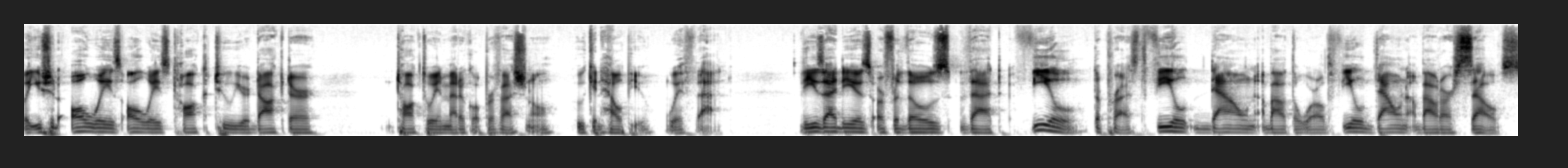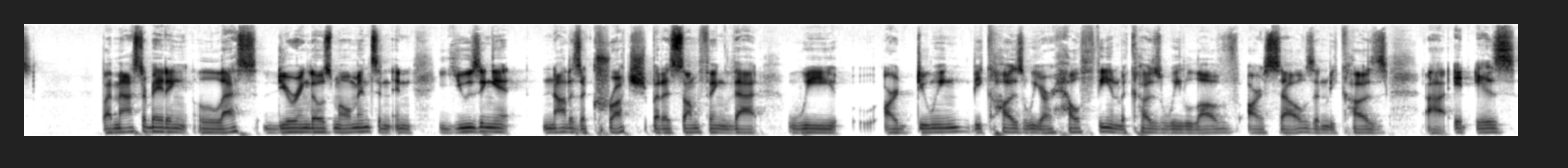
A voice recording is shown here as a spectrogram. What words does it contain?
but you should always, always talk to your doctor, talk to a medical professional who can help you with that. These ideas are for those that feel depressed, feel down about the world, feel down about ourselves. By masturbating less during those moments and, and using it not as a crutch, but as something that we are doing because we are healthy and because we love ourselves and because uh, it is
